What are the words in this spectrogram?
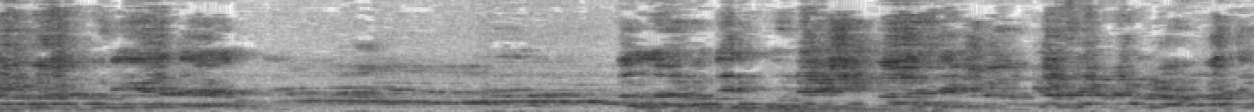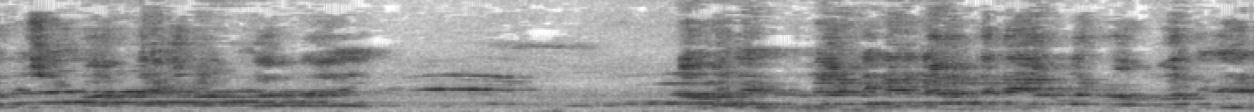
ক্ষমা করিয়া দেন। আল্লাহ আমাদের গুণের সীমা আছে, সংখ্যা আছে রহমতের সীমা নাই সংখ্যা নাই। আমাদের গুণার দিকে না তাকাই আমার রহমতের দিকে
